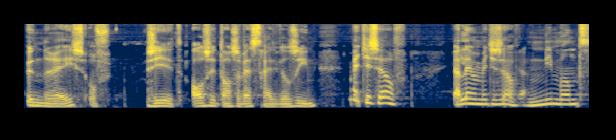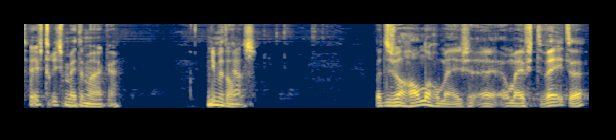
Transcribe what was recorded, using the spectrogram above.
een race. Of zie je het als je het als een wedstrijd wil zien. Met jezelf. Alleen maar met jezelf. Ja. Niemand heeft er iets mee te maken. Niemand anders. Maar het is wel handig om even, eh, om even te weten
